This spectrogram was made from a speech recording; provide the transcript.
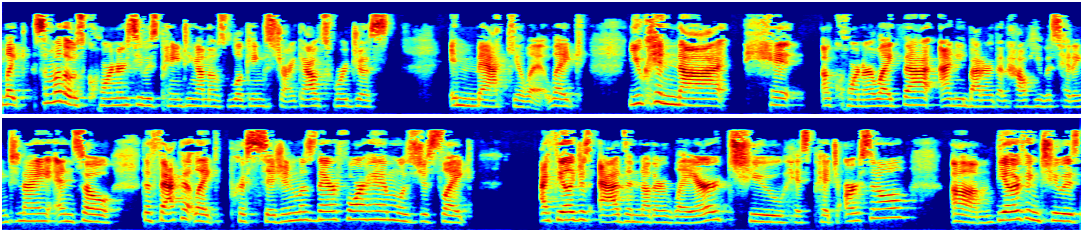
like some of those corners he was painting on those looking strikeouts were just immaculate. Like you cannot hit a corner like that any better than how he was hitting tonight. And so the fact that like precision was there for him was just like, I feel like just adds another layer to his pitch arsenal. Um, the other thing too is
